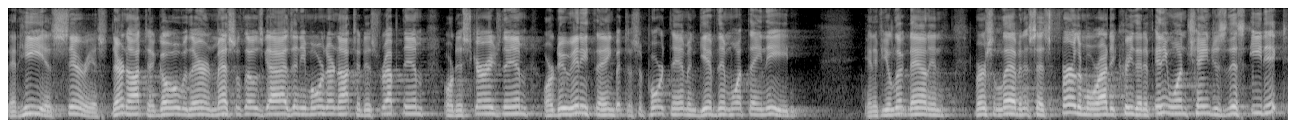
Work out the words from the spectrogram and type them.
that he is serious. They're not to go over there and mess with those guys anymore. They're not to disrupt them or discourage them or do anything but to support them and give them what they need. And if you look down in verse 11, it says, Furthermore, I decree that if anyone changes this edict,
